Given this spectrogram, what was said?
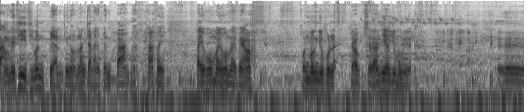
ตั้งไปที่ที่มันเปลี่ยนพี่น้องหลังจากนั้นก็เป็นป่ามาป่าไม่ไต่โฮมไม่โฮมอะไรไปเอาคนเบิ่งอยู่พุ่นแหละแต่สถานที่เขาอยู่มุงนี่แหละเออ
